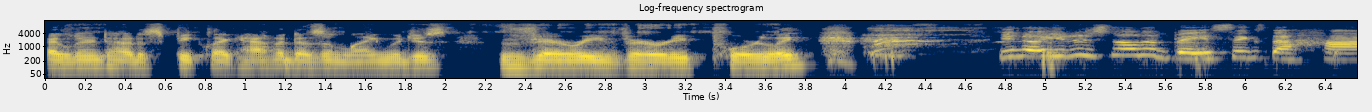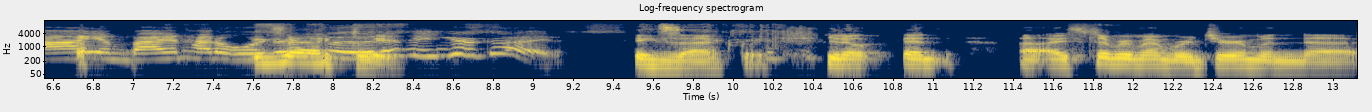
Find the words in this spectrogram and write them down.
I learned how to speak like half a dozen languages very very poorly. You know, you just know the basics, the hi and bye, and how to order exactly. food, and you're good. Exactly. You know, and uh, I still remember a German uh,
